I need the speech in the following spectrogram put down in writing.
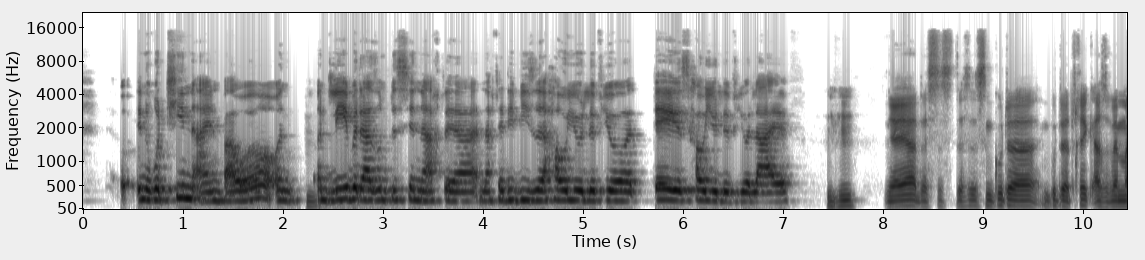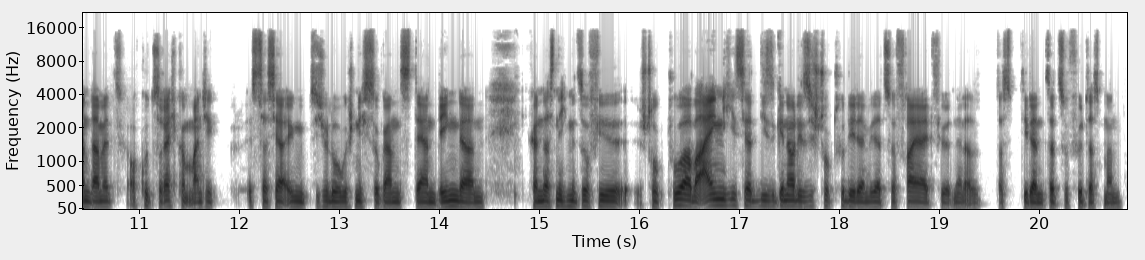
in Routinen einbaue und, mhm. und lebe da so ein bisschen nach der, nach der Devise How you live your days, how you live your life. Mhm. Ja, ja, das ist, das ist ein guter, ein guter Trick. Also wenn man damit auch gut zurechtkommt, manche ist das ja irgendwie psychologisch nicht so ganz deren Ding, dann die können das nicht mit so viel Struktur, aber eigentlich ist ja diese, genau diese Struktur, die dann wieder zur Freiheit führt, ne? also, dass, die dann dazu führt, dass man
